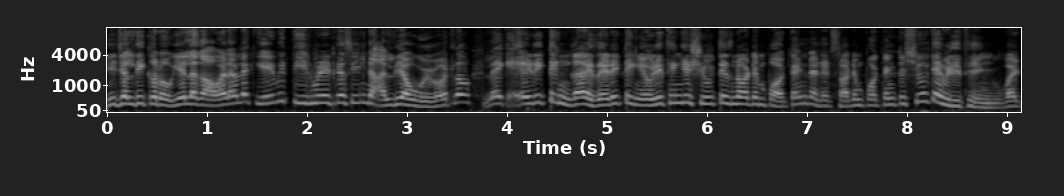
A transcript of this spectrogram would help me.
ये जल्दी करो ये लगाओ and I'm like ये भी तीन मिनट का scene डाल दिया हुए मतलब like editing guys editing everything you shoot is not important and it's not important to shoot everything but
